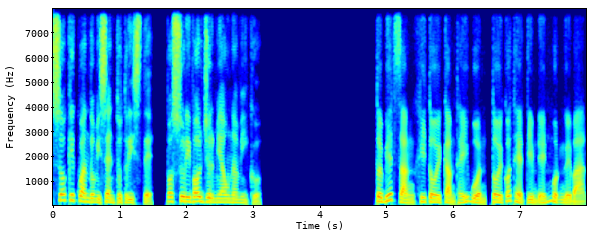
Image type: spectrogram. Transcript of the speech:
So che quando mi sento triste, posso rivolgermi a un amico. Tôi biết rằng khi tôi cảm thấy buồn, tôi có thể tìm đến một người bạn.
